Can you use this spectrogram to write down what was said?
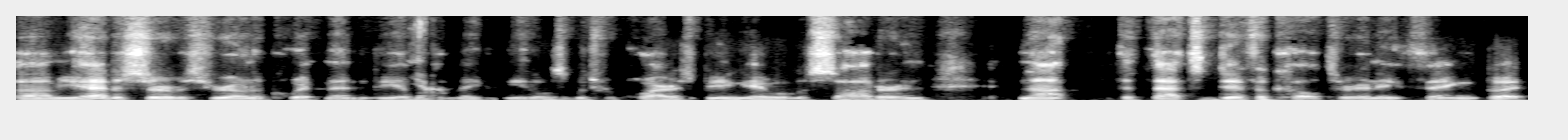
Um, you had to service your own equipment and be able yeah. to make needles, which requires being able to solder. And not that that's difficult or anything, but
